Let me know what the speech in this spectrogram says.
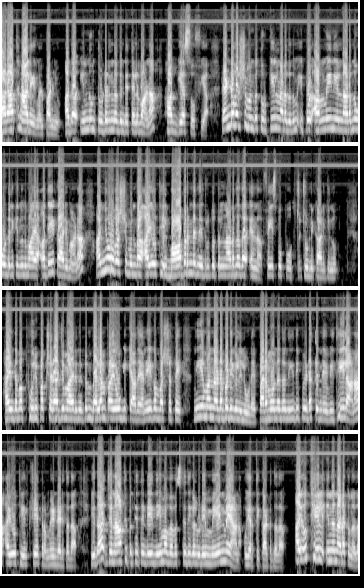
ആരാധനാലയങ്ങൾ പണിഞ്ഞു. അത് ഇന്നും തുടരുന്നതിന്റെ തെളിവാണ് ഹഗ്യ സോഫിയ. രണ്ടു വർഷം മുൻപ് തുർക്കിയിൽ നടന്നതും ഇപ്പോൾ അർമേനിയയിൽ നടന്നുകൊണ്ടിരിക്കുന്നതുമായ അതേ കാര്യമാണ് അഞ്ഞൂറ് വർഷം മുൻപ് അയോധ്യയിൽ ബാബറിന്റെ നേതൃത്വത്തിൽ നടന്നത് എന്ന് ഫേസ്ബുക്ക് പോസ്റ്റ് ചൂണ്ടിക്കാണിക്കുന്നു. ഹൈന്ദവ ഭൂരിപക്ഷ രാജ്യമായിരുന്നിട്ടും ബലം പ്രയോഗിക്കാതെ അനേകം വർഷത്തെ നിയമ നടപടികളിലൂടെ പരമോന്നത നീതിപീഠത്തിന്റെ വിധിയിലാണ് അയോധ്യയിൽ ക്ഷേത്രം വീണ്ടെടുത്തത്. ഇത് ജനാധിപത്യത്തിന്റെ നിയമവ്യവസ്ഥിതികളുടെ മേന്മയാണ് ഉയർത്തിക്കാട്ടുന്നത്. അയോധ്യയിൽ ഇന്ന് നടക്കുന്നത്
